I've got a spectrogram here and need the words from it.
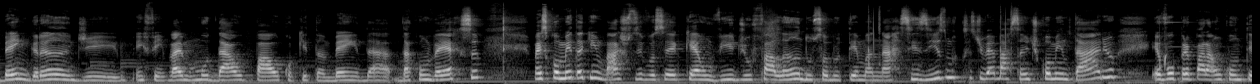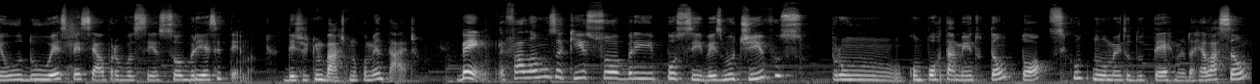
bem grande, enfim, vai mudar o palco aqui também da, da conversa. Mas comenta aqui embaixo se você quer um vídeo falando sobre o tema narcisismo, que se tiver bastante comentário, eu vou preparar um conteúdo especial para você sobre esse tema. Deixa aqui embaixo no comentário. Bem, falamos aqui sobre possíveis motivos para um comportamento tão tóxico no momento do término da relação.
